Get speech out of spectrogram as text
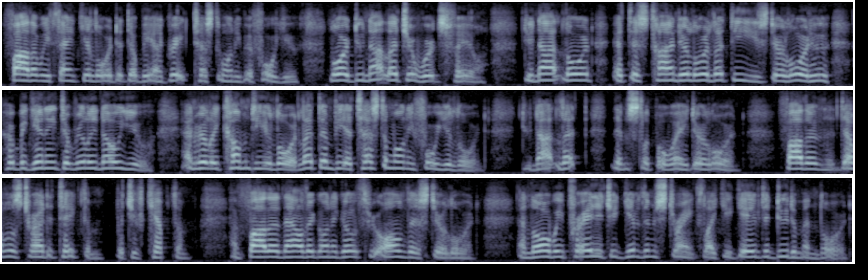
Father, we thank you, Lord, that there'll be a great testimony before you. Lord, do not let your words fail. Do not, Lord, at this time, dear Lord, let these, dear Lord, who, who are beginning to really know you and really come to you, Lord, let them be a testimony for you, Lord. Do not let them slip away, dear Lord. Father, the devil's tried to take them, but you've kept them. And Father, now they're going to go through all this, dear Lord. And Lord, we pray that you give them strength like you gave to Dudaman, Lord.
